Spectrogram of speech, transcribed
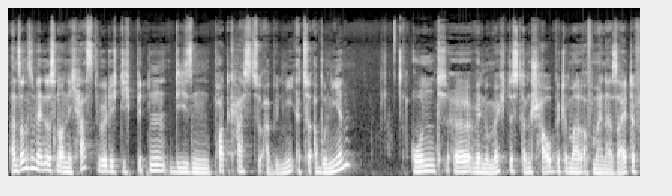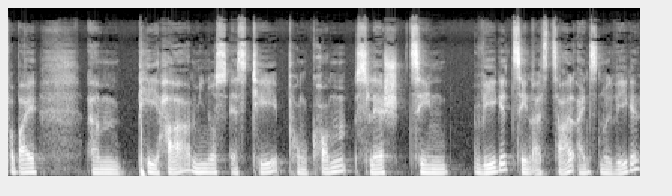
Ansonsten, wenn du es noch nicht hast, würde ich dich bitten, diesen Podcast zu, abonnieren. Äh, zu abonnieren. Und äh, wenn du möchtest, dann schau bitte mal auf meiner Seite vorbei. Ähm, ph-st.com slash 10 Wege, 10 als Zahl, 1-0 Wege.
